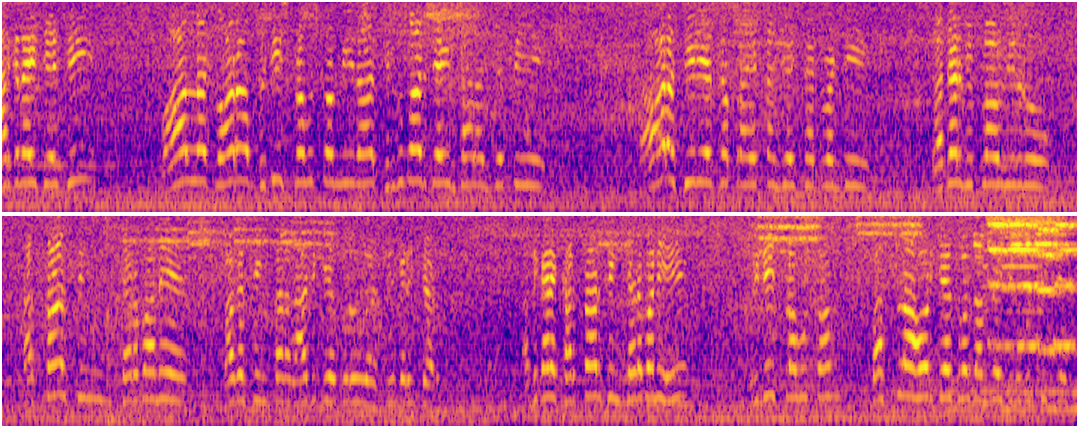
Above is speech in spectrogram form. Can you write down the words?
ఆర్గనైజ్ చేసి వాళ్ళ ద్వారా బ్రిటిష్ ప్రభుత్వం మీద తిరుగుబాటు చేయించాలని చెప్పి చాలా సీరియస్గా ప్రయత్నం చేసినటువంటి గదర్ విప్లవ వీరుడు కర్తార్ సింగ్ శరబానే భగత్ సింగ్ తన రాజకీయ గురువుగా స్వీకరించాడు. అందుకని కర్తార్ సింగ్ శరబని బ్రిటిష్ ప్రభుత్వం ఫస్ట్ లాహోర్ కేసులో చంపేసింది గుర్తించేది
